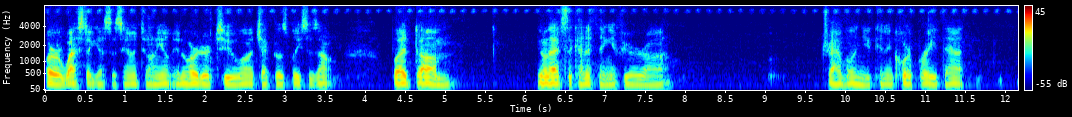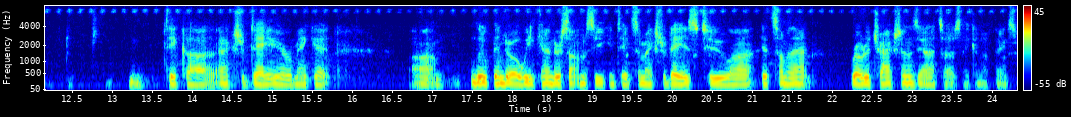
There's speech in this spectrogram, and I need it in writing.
or west, I guess, of San Antonio in order to uh, check those places out. But um, you know, that's the kind of thing. If you're uh, traveling, you can incorporate that. Take uh, an extra day or make it um, loop into a weekend or something so you can take some extra days to uh, hit some of that road attractions. Yeah, that's what I was thinking of. Thanks.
